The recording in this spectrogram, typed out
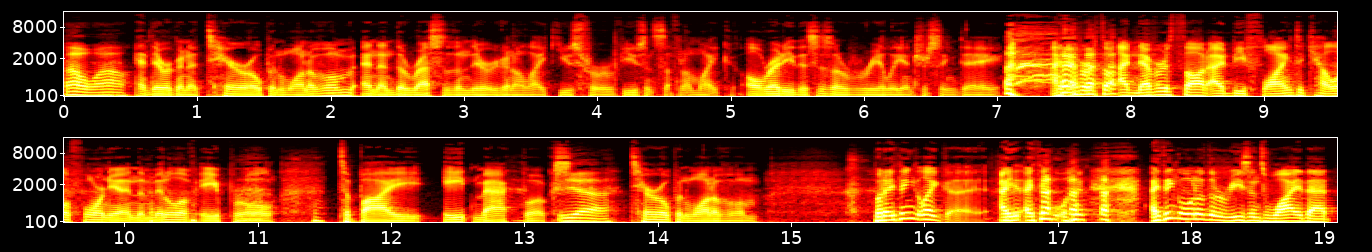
Oh, wow. and they were gonna tear open one of them, and then the rest of them they were gonna like use for reviews and stuff. And I'm like, already this is a really interesting day. I never thought I never thought I'd be flying to California in the middle of April to buy eight MacBooks. Yeah. tear open one of them. But I think like I, I think I think one of the reasons why that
